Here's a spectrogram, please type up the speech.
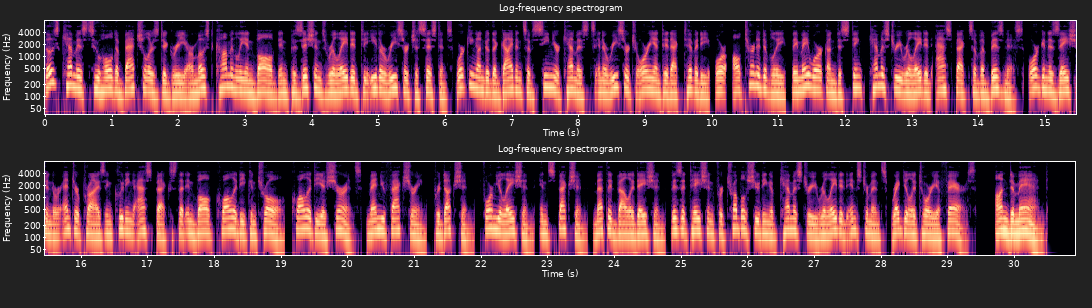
Those chemists who hold a bachelor's degree are most commonly involved in positions related to either research assistants working under the guidance of senior chemists in a research-oriented activity, or, alternatively, they may work on distinct chemistry-related aspects of a business, organization or enterprise including aspects that involve quality control, quality assurance, manufacturing, production, formulation, inspection, method validation, visitation for troubleshooting of chemistry-related instruments, regulatory affairs on demand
